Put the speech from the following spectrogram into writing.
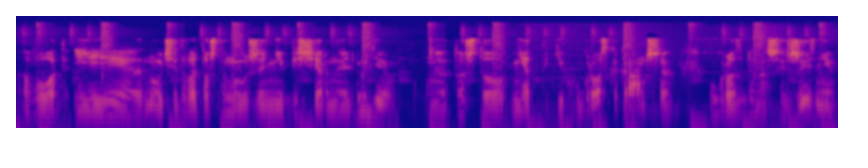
Вот. И, ну, учитывая то, что мы уже не пещерные люди, э, то, что нет таких угроз, как раньше, угроз для нашей жизни,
